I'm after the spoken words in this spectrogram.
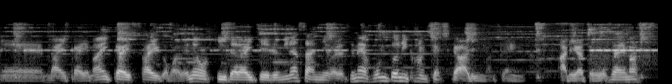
えー、毎回毎回最後までね、お聞きいただいている皆さんにはですね、本当に感謝しかありません。ありがとうございます。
